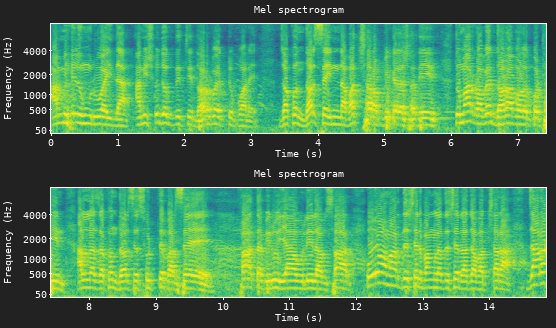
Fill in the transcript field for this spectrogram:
আমি হিল রুয়াইদা আমি সুযোগ দিচ্ছি, ধরবো একটু পরে। যখন ধরছে ইন্না বাচ্চা রব্বিকের সাদিদ তোমার রবের ধরা বড় কঠিন। আল্লাহ যখন ধরছে ছুটতে পারছে ও আমার দেশের, বাংলাদেশের রাজা বাচ্চারা যারা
